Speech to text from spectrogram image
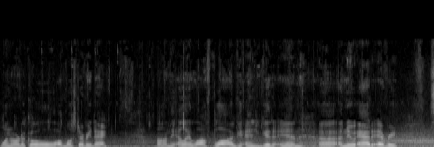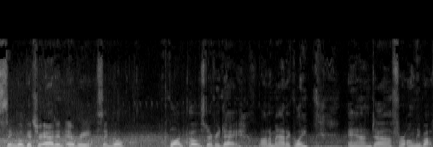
one article almost every day on the LA Loft blog, and you get in uh, a new ad every single, get your ad in every single blog post every day automatically, and uh, for only about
